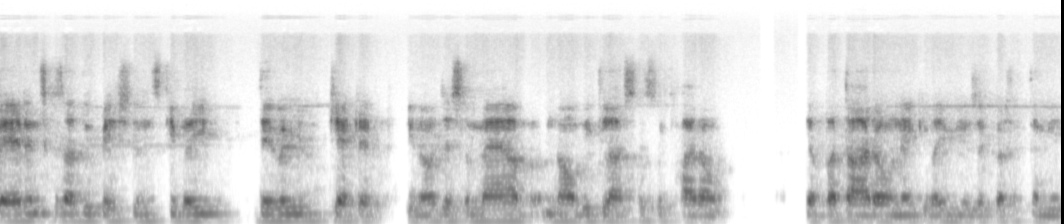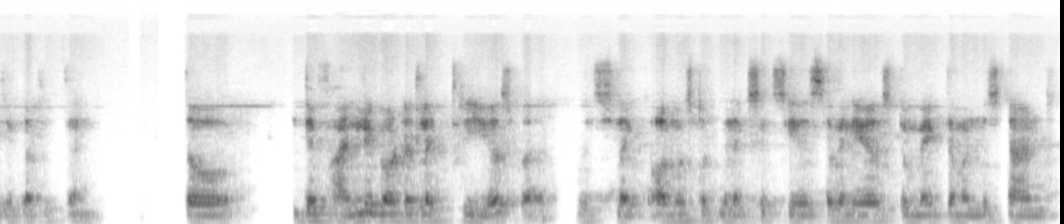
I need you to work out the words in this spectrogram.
पेरेंट्स के साथ भी पेशेंस कि भाई they will get it you know जैसे मैं अब नौवीं क्लास से सिखा रहा हूँ, या बता रहा हूँ उन्हें कि भाई म्यूज़िक कर सकते हैं म्यूज़िक कर सकते हैं। तो they finally got it like three years back, which like almost took me like six years, seven years to make them understand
